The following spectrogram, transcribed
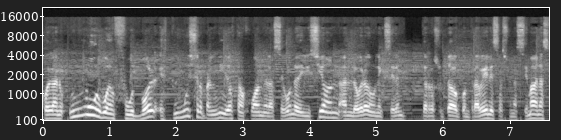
juegan un muy buen fútbol. Estoy muy sorprendido, están jugando en la segunda división, han logrado un excelente resultado contra Vélez hace unas semanas.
